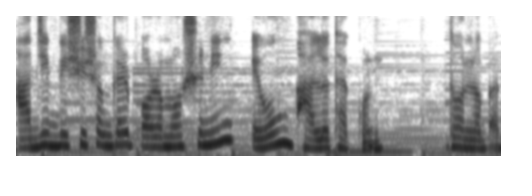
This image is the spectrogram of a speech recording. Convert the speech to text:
আজই বিশেষজ্ঞের পরামর্শ নিন এবং ভালো থাকুন। ধন্যবাদ।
